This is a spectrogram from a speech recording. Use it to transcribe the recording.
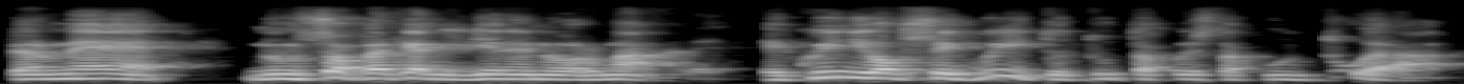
per me non so perché mi viene normale e quindi ho seguito tutta questa cultura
